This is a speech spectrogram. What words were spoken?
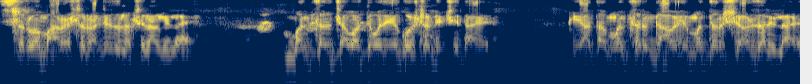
सर्व महाराष्ट्र राज्याचं लक्ष लागलेलं आहे. मंथरच्या बाबतीमध्ये एक गोष्ट निश्चित आहे की आता मंथर गाव हे मंथर शहर झालेलं आहे.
